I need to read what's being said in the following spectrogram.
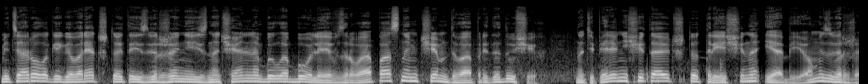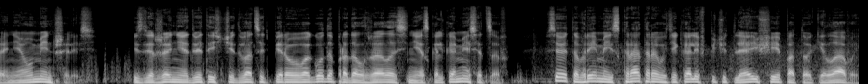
Метеорологи говорят, что это извержение изначально было более взрывоопасным, чем два предыдущих – но теперь они считают, что трещина и объем извержения уменьшились. Извержение 2021 года продолжалось несколько месяцев. Все это время из кратера вытекали впечатляющие потоки лавы.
